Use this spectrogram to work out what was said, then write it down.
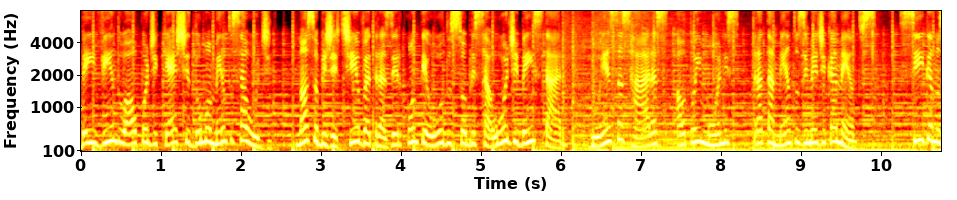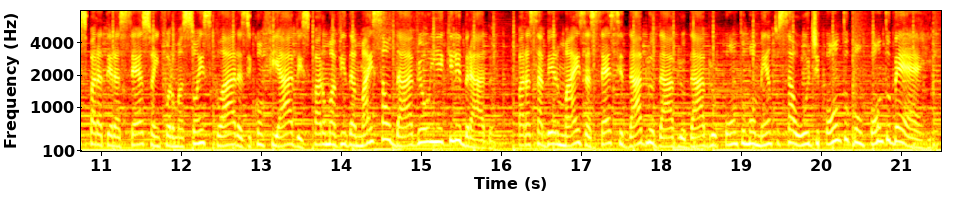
Bem-vindo ao podcast do Momento Saúde. Nosso objetivo é trazer conteúdo sobre saúde e bem-estar, doenças raras, autoimunes, tratamentos e medicamentos. Siga-nos para ter acesso a informações claras e confiáveis para uma vida mais saudável e equilibrada. Para saber mais, acesse www.momentosaude.com.br.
